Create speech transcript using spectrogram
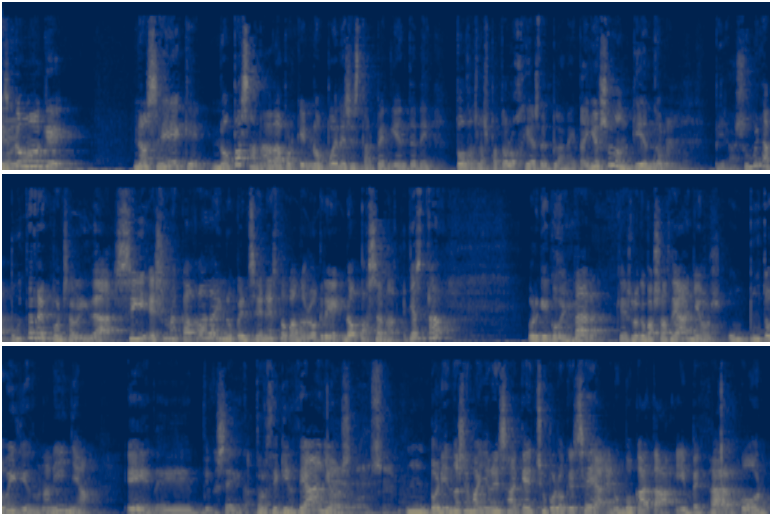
Es ahí. como que, no sé, que no pasa nada porque no puedes estar pendiente de todas las patologías del planeta. Yo eso lo entiendo. Correcto. Pero asume la puta responsabilidad. Sí, es una cagada y no pensé en esto cuando lo creé. No pasa nada, ya está. Porque comentar, que es lo que pasó hace años, un puto vídeo de una niña eh, de, yo qué sé, 14, 15 años, Da igual, sí. mm, poniéndose mayonesa, ketchup o lo que sea en un bocata y empezar con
